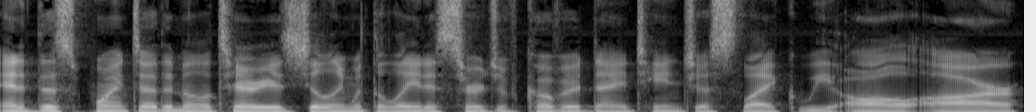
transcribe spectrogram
And at this point, uh, the military is dealing with the latest surge of COVID 19, just like we all are.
